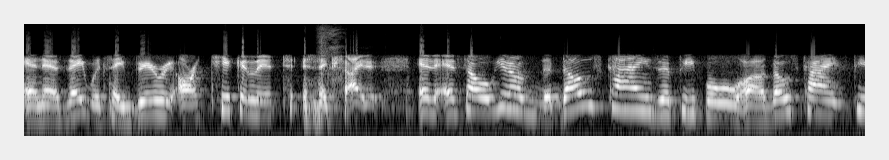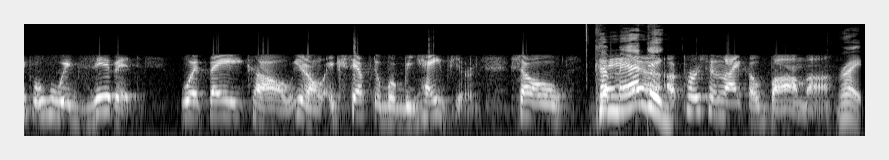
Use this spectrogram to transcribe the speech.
and as they would say, very articulate and excited. And and so you know those kinds of people, uh, those kinds of people who exhibit what they call you know acceptable behavior. So Commanding. a person like Obama, Right.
